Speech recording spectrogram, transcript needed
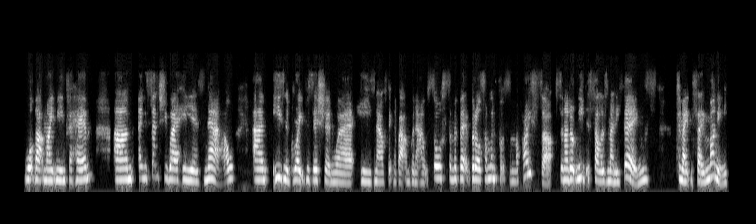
what that might mean for him. Um, and essentially, where he is now, and um, he's in a great position where he's now thinking about I'm going to outsource some of it, but also I'm going to put some of my prices up. And I don't need to sell as many things to make the same money.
